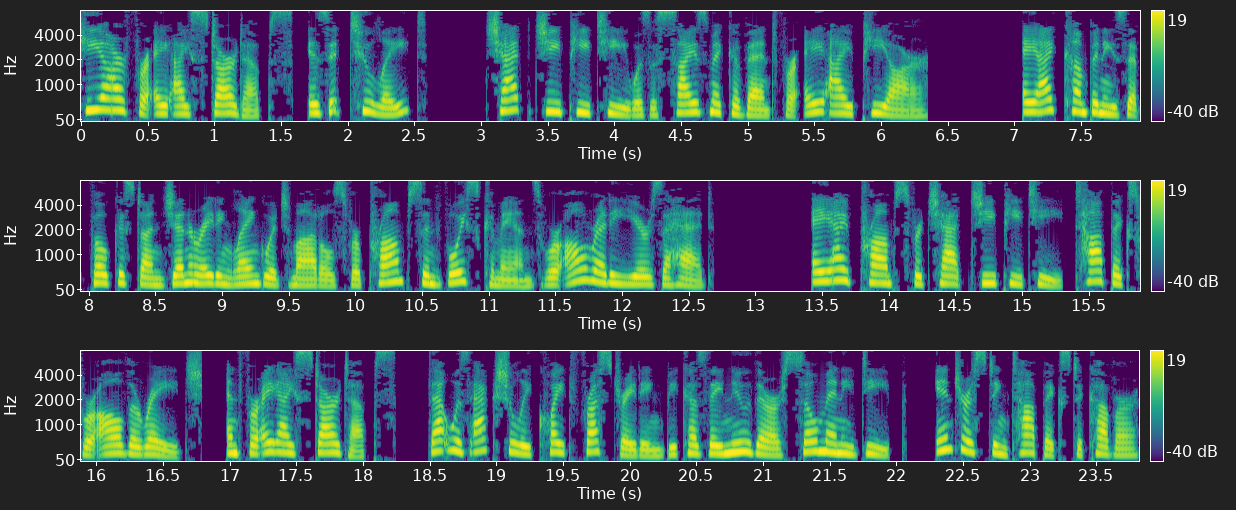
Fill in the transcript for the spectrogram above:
PR for AI startups, is it too late? ChatGPT was a seismic event for AI PR. AI companies that focused on generating language models for prompts and voice commands were already years ahead. AI prompts for ChatGPT topics were all the rage, and for AI startups, that was actually quite frustrating because they knew there are so many deep, interesting topics to cover.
